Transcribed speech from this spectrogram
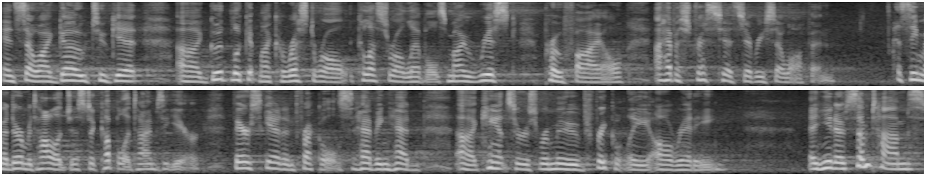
and so I go to get a good look at my cholesterol, cholesterol levels, my risk profile. I have a stress test every so often. I see my dermatologist a couple of times a year, fair skin and freckles, having had uh, cancers removed frequently already. And you know, sometimes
